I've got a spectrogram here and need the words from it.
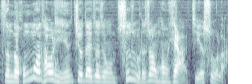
整个弘光朝廷就在这种耻辱的状况下结束了。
